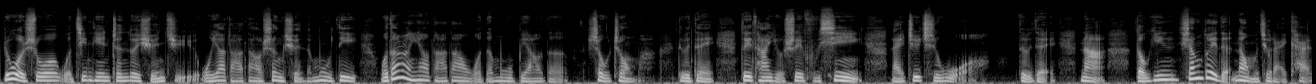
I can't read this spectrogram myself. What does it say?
如果说我今天针对选举，我要达到胜选的目的，我当然要达到我的目标的受众嘛，对不对？对他有说服性来支持我，对不对？那抖音相对的，那我们就来看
